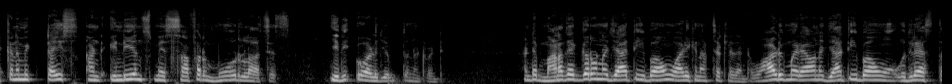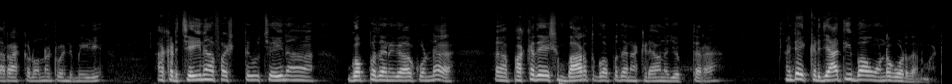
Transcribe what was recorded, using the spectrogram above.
economic ties and Indians may suffer more losses ఇది వాళ్ళు చెప్తున్నటువంటి అంటే మన దగ్గర ఉన్న జాతీయ భావం వాడికి నచ్చట్లేదంట. వాడు మరి ఏమైనా జాతీయ భావం వదిలేస్తారా? అక్కడ ఉన్నటువంటి మీడియా. అక్కడ చైనా ఫస్ట్ చైనా గొప్పదని కాకుండా పక్క దేశం భారత్ గొప్పదని అక్కడ ఏమైనా చెప్తారా? అంటే ఇక్కడ జాతీయ భావం ఉండకూడదు అనమాట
